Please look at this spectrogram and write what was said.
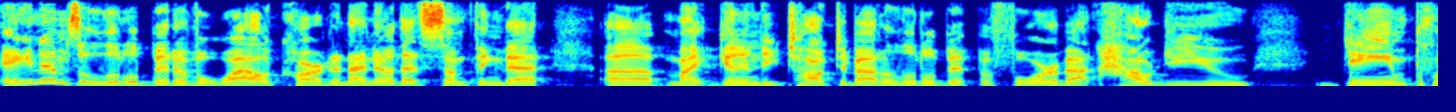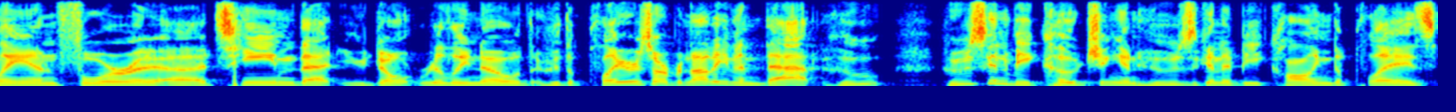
A&M's a little bit of a wild card, and I know that's something that uh, Mike Gundy talked about a little bit before about how do you game plan for a, a, team that you don't really know who the players are, but not even that. Who who's going to be coaching and who's going to be calling the plays?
